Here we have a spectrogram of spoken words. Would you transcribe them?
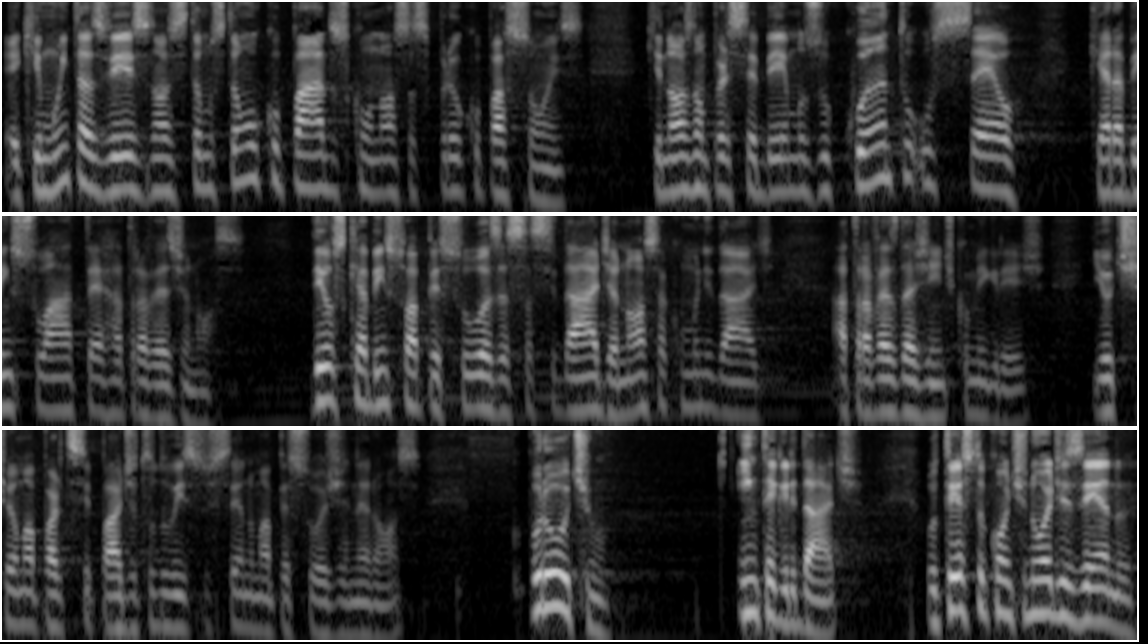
é que muitas vezes nós estamos tão ocupados com nossas preocupações que nós não percebemos o quanto o céu quer abençoar a terra através de nós. Deus quer abençoar pessoas, essa cidade, a nossa comunidade, através da gente como igreja. E eu te chamo a participar de tudo isso sendo uma pessoa generosa. Por último, integridade. O texto continua dizendo,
